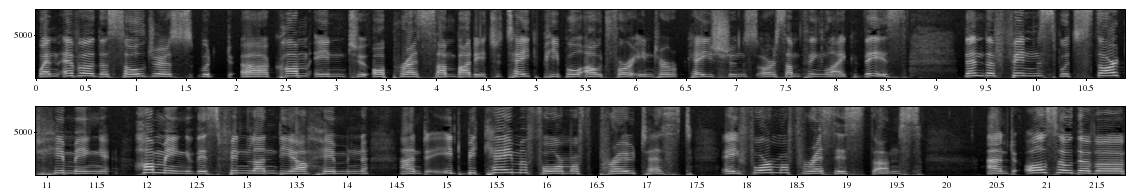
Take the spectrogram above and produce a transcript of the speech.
whenever the soldiers would uh, come in to oppress somebody, to take people out for interrogations or something like this, then the Finns would start hymning humming this Finlandia hymn, and it became a form of protest, a form of resistance. And also there were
